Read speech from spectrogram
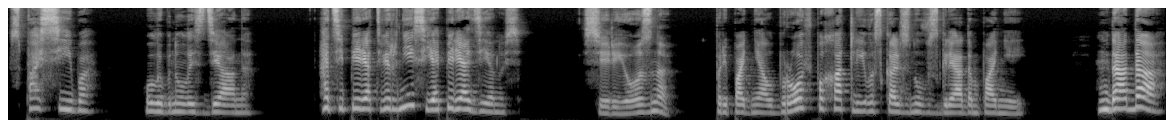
«Спасибо», — улыбнулась Диана. «А теперь отвернись, я переоденусь». «Серьезно?» — приподнял бровь, похотливо скользнув взглядом по ней. «Да-да»,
